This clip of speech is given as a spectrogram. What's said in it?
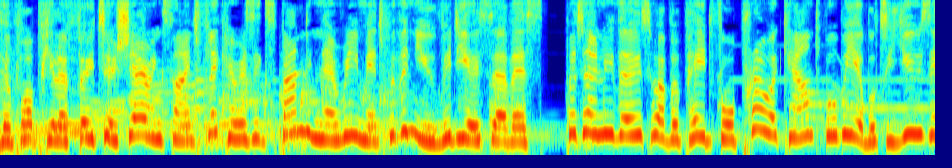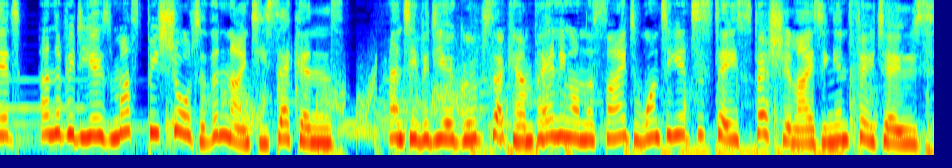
The popular photo sharing site Flickr is expanding their remit with a new video service, but only those who have a paid for pro account will be able to use it, and the videos must be shorter than 90 seconds. Anti video groups are campaigning on the site, wanting it to stay specialising in photos.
